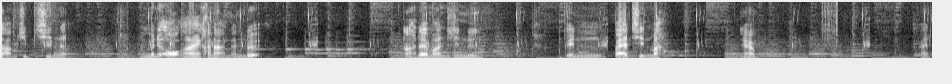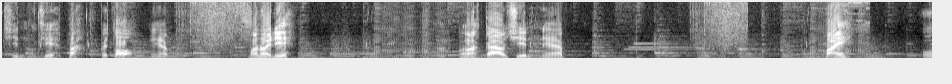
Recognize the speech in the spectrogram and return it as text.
สามสิบชิ้นอะมันไม่ได้ออกง่ายขนาดนั้นด้วย อะ ได้มาชิ้นหนึ่ง เป็นแปดชิ้นปะนะครับแปดชิ้น โอเคปะไปต่อนี่ครับ มาหน่อยดิ อะเก้าชิ้นนะครับ ไป โอ้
